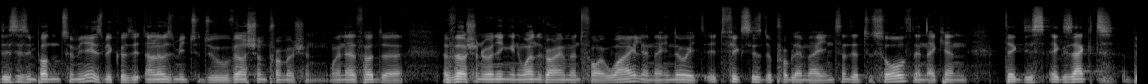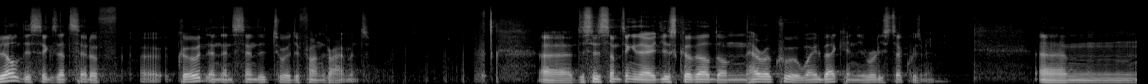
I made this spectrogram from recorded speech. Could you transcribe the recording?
this is important to me is because it allows me to do version promotion. When I've had a, a version running in one environment for a while, and I know it, it fixes the problem I intended to solve, then I can take this exact build, this exact set of uh, code, and then send it to a different environment. Uh, this is something that I discovered on Heroku a while back, and it really stuck with me. Um,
